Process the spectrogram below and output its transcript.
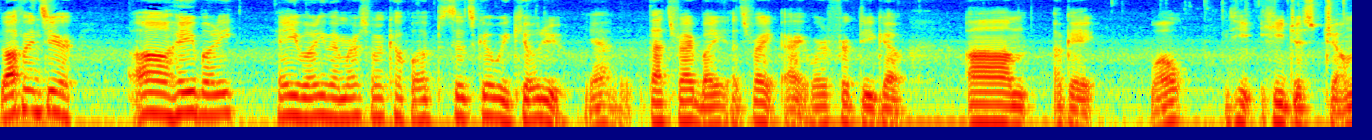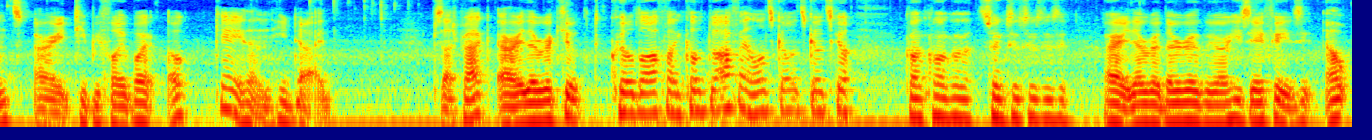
Dwarfman's here. Oh, hey, buddy. Hey, buddy, remember us from a couple episodes ago? We killed you. Yeah, that's right, buddy, that's right. Alright, where the frick do you go? Um, okay, well, he, he just jumped. Alright, TP Flight Boy. Okay, then, he died. Slash pack. Alright, there we go. Killed, killed off and killed off and let's go, let's go, let's go. Come on, come on, come on. Swing, swing, swing, swing, swing. Alright, there we go, there we go, there we go. He's AFK. He's, oh,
